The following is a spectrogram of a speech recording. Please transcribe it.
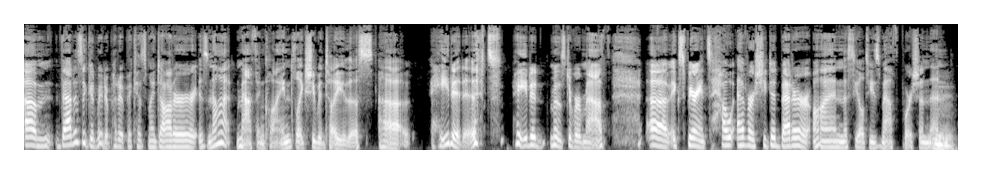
um, that is a good way to put it because my daughter is not math inclined. Like she would tell you this. Uh, hated it, hated most of her math uh, experience. However, she did better on the CLT's math portion than mm.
